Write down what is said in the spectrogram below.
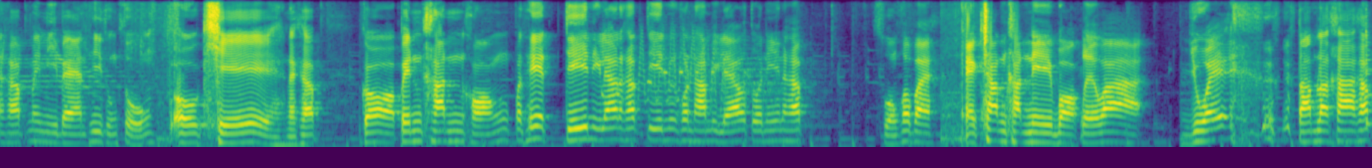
นะครับ ไม่มีแบรนด์ที่สูงสูงๆโอเคนะครับ ก็เป็นคันของประเทศจีนอีกแล้วนะครับ จีนเป็นคนทำอีกแล้วตัวนี้นะครับ สวมเข้าไป แอคชั่นคันนี้บอกเลยว่าย้วยตามราคาครับ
